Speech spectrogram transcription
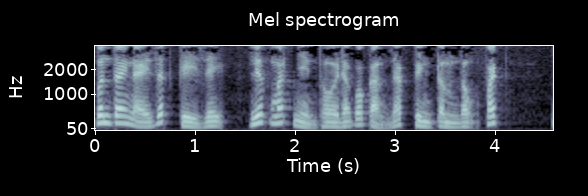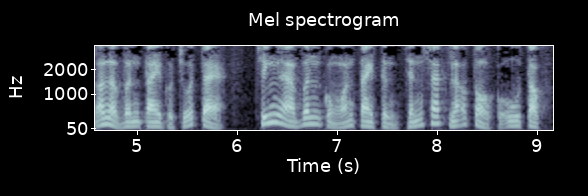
Vân tay này rất kỳ dị, liếc mắt nhìn thôi đã có cảm giác kinh tâm động phách, đó là vân tay của chúa tể, chính là vân của ngón tay từng chấn sát lão tổ của u tộc.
